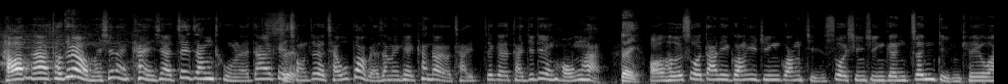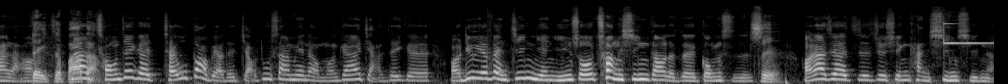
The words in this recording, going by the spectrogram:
好，那投资者，我们先来看一下这张图呢，大家可以从这个财务报表上面可以看到有台这个台积电、红海，对，哦，和硕、大力光、玉金光、锦硕、星星跟臻鼎 KY 了啊。对，这八那从这个财务报表的角度上面呢，我们刚才讲这个哦，六月份今年营收创新高的这个公司是。好，那这就就先看星星了。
